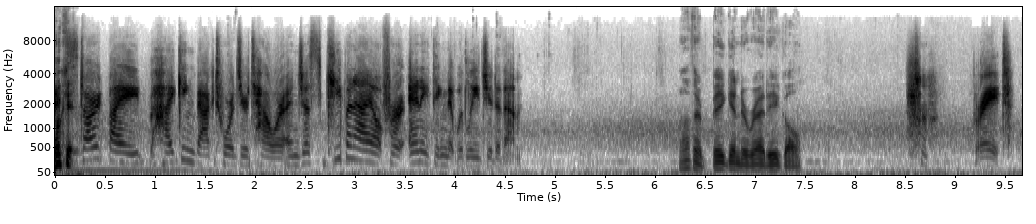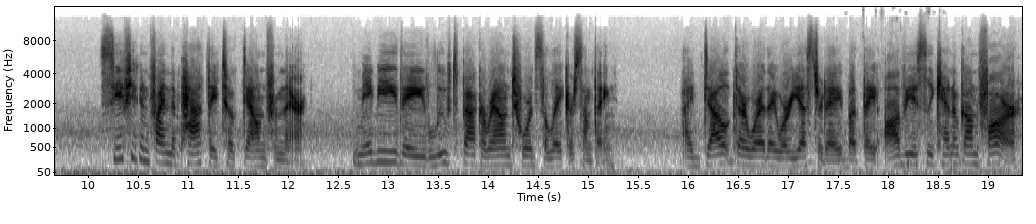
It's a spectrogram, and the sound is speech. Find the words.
Okay. I'd start by hiking back towards your tower and just keep an eye out for anything that would lead you to them. Oh, they're big into Red Eagle. Great. See if you can find the path they took down from there. Maybe they looped back around towards the lake or something. I doubt they're where they were yesterday, but they obviously can't have gone far.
